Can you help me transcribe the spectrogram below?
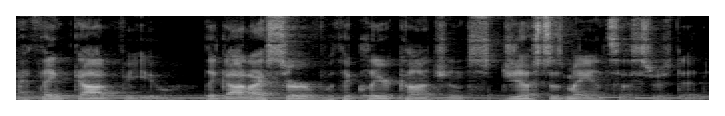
I thank God for you, the God I serve with a clear conscience, just as my ancestors did.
